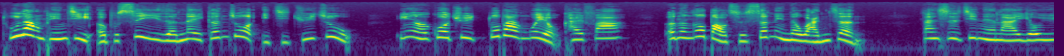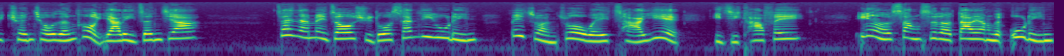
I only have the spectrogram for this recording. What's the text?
土壤贫瘠而不适宜人类耕作以及居住，因而过去多半未有开发，而能够保持森林的完整。但是近年来，由于全球人口压力增加，在南美洲许多山地雾林被转作为茶叶以及咖啡，因而丧失了大量的雾林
